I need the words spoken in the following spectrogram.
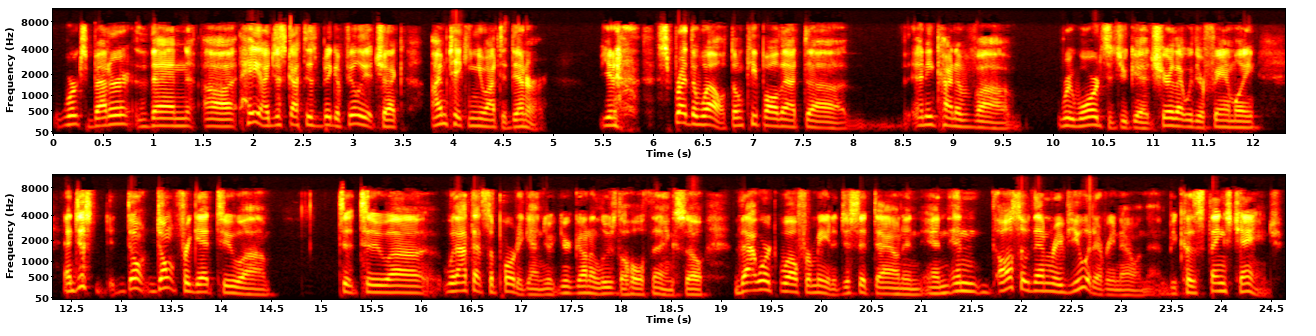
works better than uh, hey, I just got this big affiliate check. I'm taking you out to dinner you know, spread the wealth. Don't keep all that uh, any kind of uh, rewards that you get. Share that with your family, and just don't don't forget to. Uh, to, to uh, without that support again, you're, you're to lose the whole thing. So that worked well for me to just sit down and, and, and also then review it every now and then because things change.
